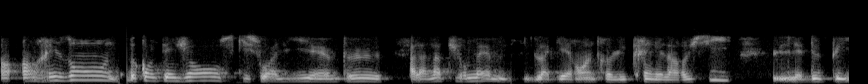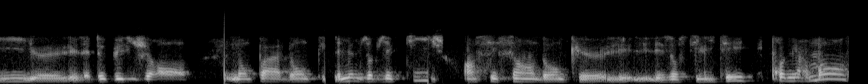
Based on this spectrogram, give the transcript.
en, raison de contingences qui soient liées un peu à la nature même de la guerre entre l'Ukraine et la Russie. Les deux pays, euh, les deux belligérants n'ont pas donc les mêmes objectifs en cessant donc euh, les, hostilités. Premièrement,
